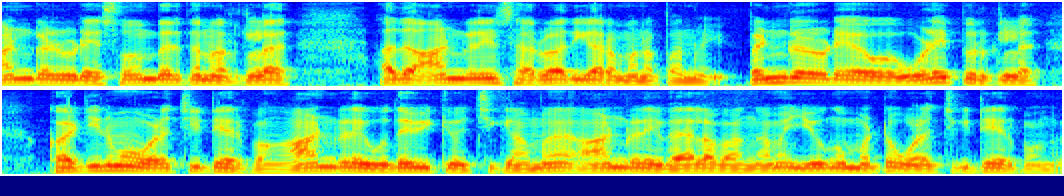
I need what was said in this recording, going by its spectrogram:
ஆண்களுடைய சோம்பேறித்தனம் இருக்குல்ல அது ஆண்களின் சர்வாதிகார மனப்பான்மை. பெண்களுடைய உழைப்பு இருக்குல்ல கடினமாக உழைச்சிக்கிட்டே இருப்பாங்க. ஆண்களை உதவிக்கு வச்சிக்காமல் ஆண்களை வேலை வாங்காமல் இவங்க மட்டும் உழைச்சிக்கிட்டே இருப்பாங்க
